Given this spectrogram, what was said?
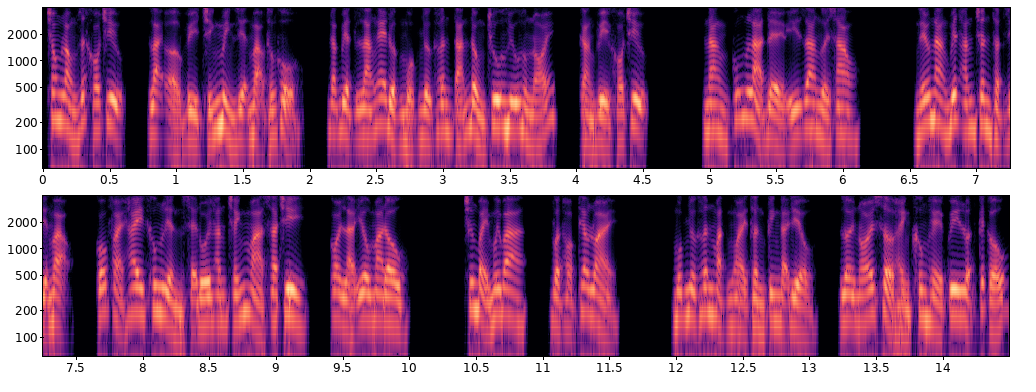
trong lòng rất khó chịu, lại ở vì chính mình diện mạo thống khổ, đặc biệt là nghe được một Nhược Hân tán đồng Chu Hữu Hồng nói, càng vì khó chịu. Nàng cũng là để ý ra người sao? Nếu nàng biết hắn chân thật diện mạo, có phải hay không liền sẽ đối hắn tránh mà xa chi, coi là yêu ma đâu. Chương 73, vật họp theo loài. Một nhược hân mặt ngoài thần kinh đại điều, lời nói sở hành không hề quy luật kết cấu,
